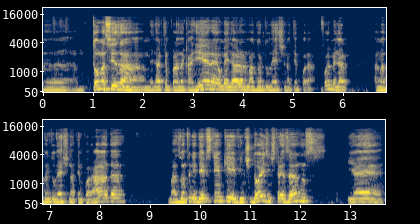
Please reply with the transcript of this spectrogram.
Uh, Thomas fez a melhor temporada da carreira, é o melhor armador do leste na temporada. Foi o melhor armador do leste na temporada. Mas o Anthony Davis tem o quê? 22, 23 anos e é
